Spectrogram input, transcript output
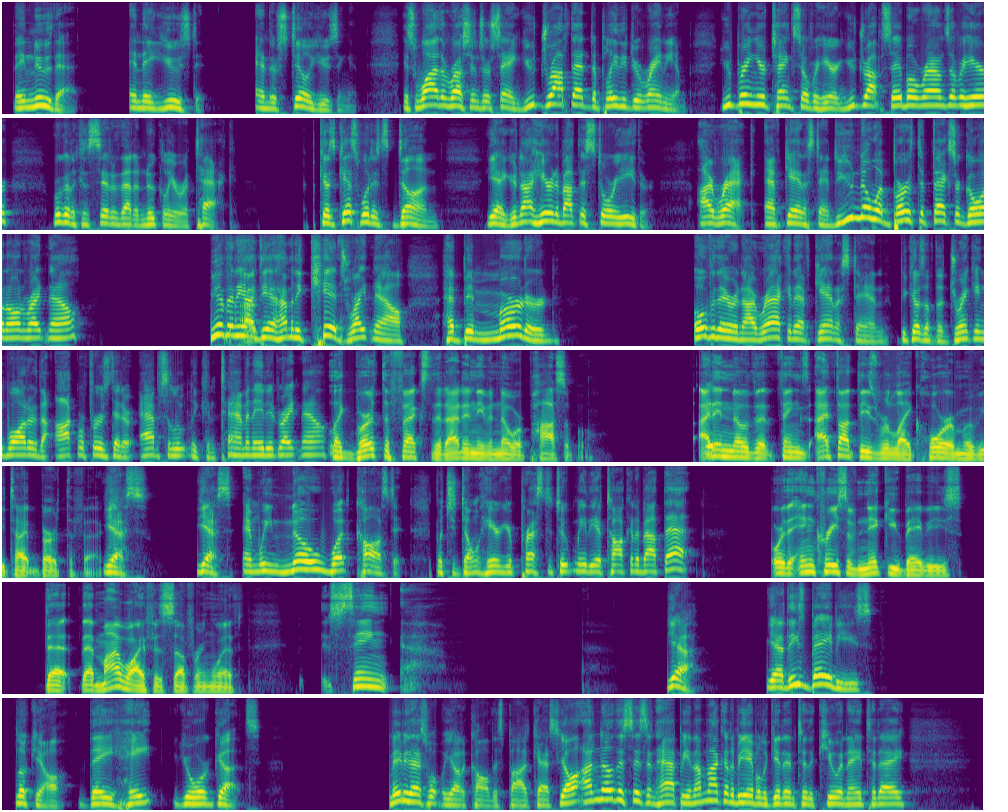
They knew that and they used it and they're still using it. It's why the Russians are saying, you drop that depleted uranium, you bring your tanks over here, and you drop Sabot rounds over here, we're going to consider that a nuclear attack. Because guess what it's done? Yeah, you're not hearing about this story either. Iraq, Afghanistan. Do you know what birth defects are going on right now? You have any I- idea how many kids right now have been murdered over there in Iraq and Afghanistan because of the drinking water, the aquifers that are absolutely contaminated right now? like birth defects that I didn't even know were possible. I It- didn't know that things. I thought these were like horror movie type birth defects. Yes. Yes. And we know what caused it, but you don't hear your prostitute media talking about that. or the increase of NICU babies that that my wife is suffering with. Seeing Yeah. Yeah. These babies, look, y'all, they hate your guts. Maybe that's what we ought to call this podcast. Y'all, I know this isn't happy, and I'm not going to be able to get into the Q&A today.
